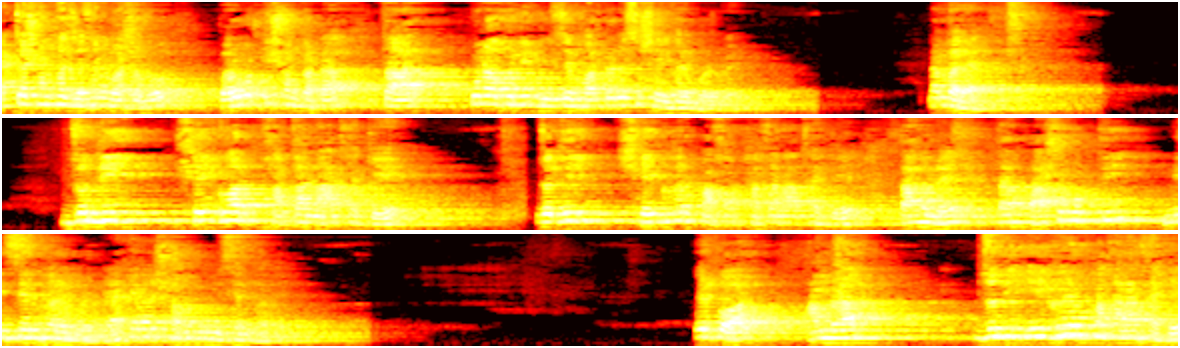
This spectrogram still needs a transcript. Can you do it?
একটা সংখ্যা যেখানে বসাবো, পরবর্তী সংখ্যাটা তার কোনাকুনি যে ঘরটা রয়েছে সেই ঘরে পড়বে। নাম্বার এক, যদি সেই ঘর ফাঁকা না থাকে যদি সেই ঘর ফাঁকা না থাকে, তাহলে তার পার্শ্ববর্তী নিচের ঘরে পড়বে, একেবারে সর্ব নিচের ঘরে। এরপর আমরা যদি এই ঘরেও ফাঁকা না থাকে,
